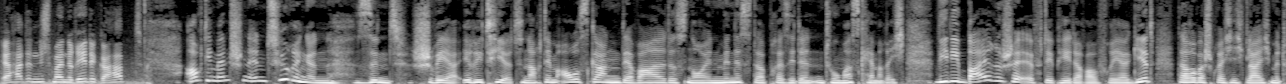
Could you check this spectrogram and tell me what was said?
Er hatte nicht mal eine Rede gehabt. Auch die Menschen in Thüringen sind schwer irritiert nach dem Ausgang der Wahl des neuen Ministerpräsidenten Thomas Kemmerich. Wie die bayerische FDP darauf reagiert, darüber spreche ich gleich mit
